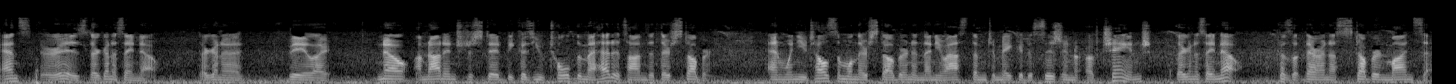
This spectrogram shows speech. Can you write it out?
answer is they're gonna say no. They're gonna be like, no, I'm not interested because you told them ahead of time that they're stubborn. And when you tell someone they're stubborn and then you ask them to make a decision of change, they're going to say no because they're in a stubborn mindset.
